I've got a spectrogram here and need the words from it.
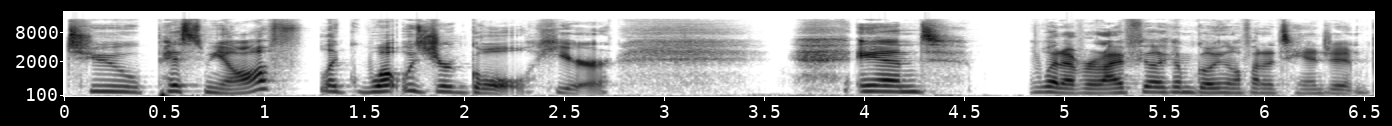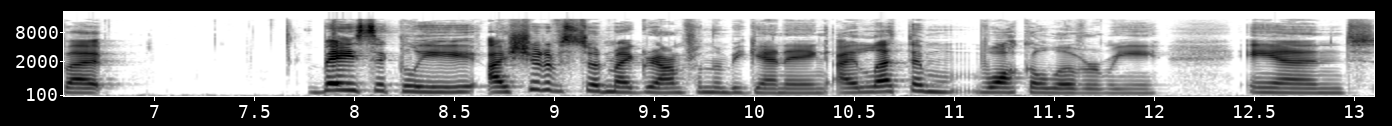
to piss me off? Like, what was your goal here? And whatever, I feel like I'm going off on a tangent, but basically, I should have stood my ground from the beginning. I let them walk all over me, and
